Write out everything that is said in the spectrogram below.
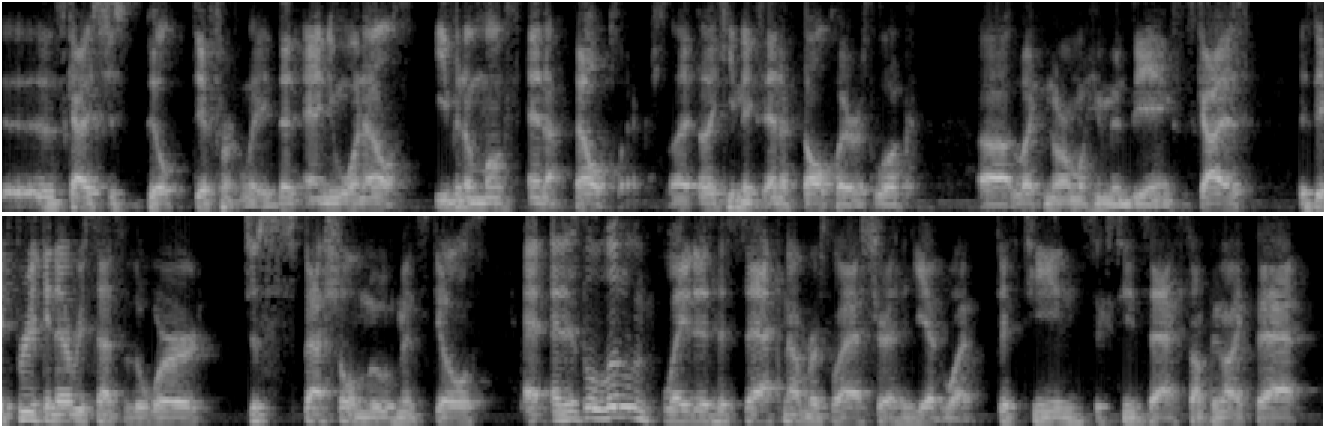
this guy's just built differently than anyone else, even amongst NFL players. Like, like he makes NFL players look uh, like normal human beings. This guy is is a freak in every sense of the word. Just special movement skills. And, and a little inflated. His sack numbers last year, I think he had what 15, 16 sacks, something like that.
